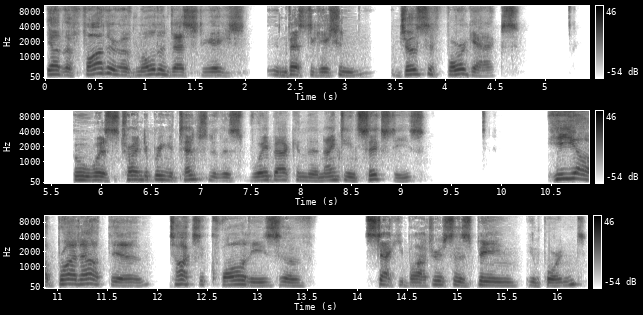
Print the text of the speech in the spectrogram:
Yeah, the father of mold investigation, investigation Joseph Forgacs, who was trying to bring attention to this way back in the 1960s, he uh, brought out the toxic qualities of Stachybotrys as being important.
